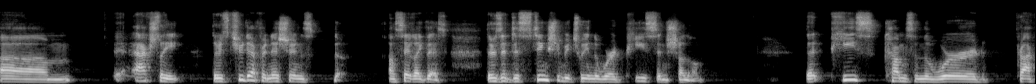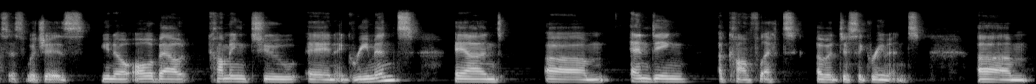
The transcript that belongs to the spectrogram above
um, actually there's two definitions. I'll say it like this: there's a distinction between the word peace and shalom. That peace comes from the word praxis, which is you know all about coming to an agreement and um, ending a conflict of a disagreement. Um,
